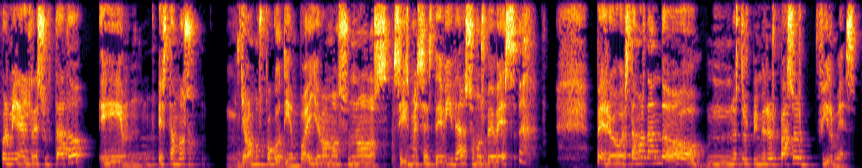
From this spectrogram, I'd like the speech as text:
Pues mira, el resultado, eh, estamos, llevamos poco tiempo, ¿eh? llevamos unos seis meses de vida, somos bebés, pero estamos dando nuestros primeros pasos firmes.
